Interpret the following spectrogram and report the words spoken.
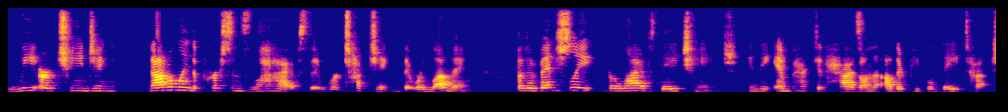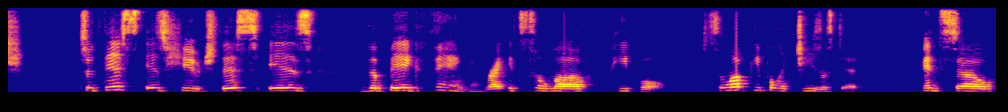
we are changing not only the person's lives that we're touching, that we're loving, but eventually the lives they change and the impact it has on the other people they touch. So this is huge. This is the big thing, right? It's to love people. It's to love people like Jesus did. And so,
